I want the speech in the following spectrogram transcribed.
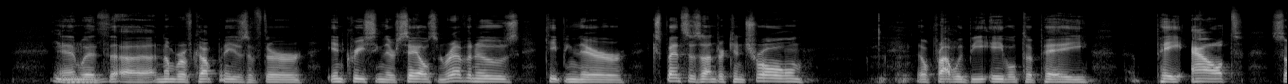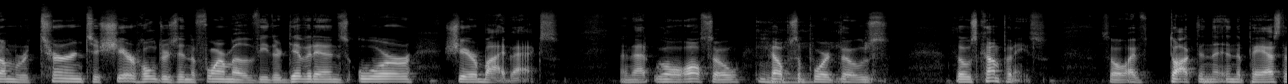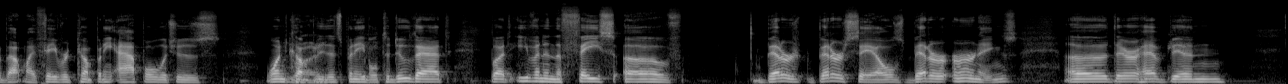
And with uh, a number of companies, if they're increasing their sales and revenues, keeping their expenses under control, they'll probably be able to pay pay out some return to shareholders in the form of either dividends or share buybacks, and that will also help support those those companies. So I've talked in the in the past about my favorite company, Apple, which is one company Right. that's been able to do that. But even in the face of better better sales, better earnings, uh, there have been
